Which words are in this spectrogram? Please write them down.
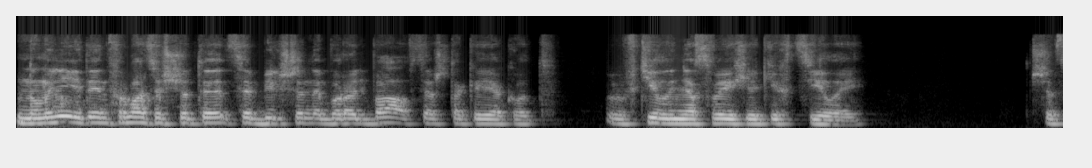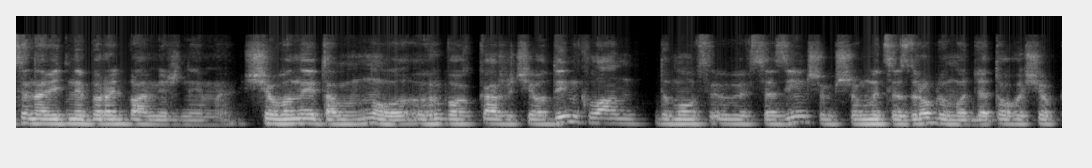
Ну, мені йде інформація, що те, це більше не боротьба, а все ж таки як от втілення своїх яких цілей. Що це навіть не боротьба між ними. Що вони там, ну, грубо кажучи, один клан домовився з іншим, що ми це зробимо для того, щоб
